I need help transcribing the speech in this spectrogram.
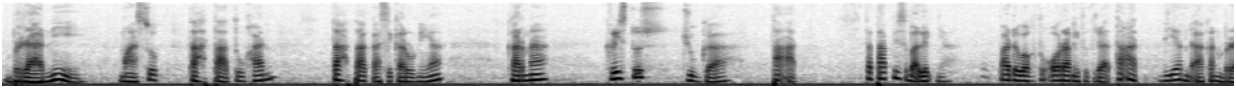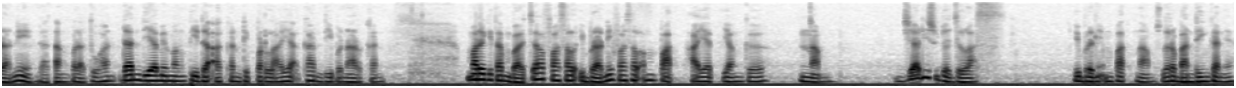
berani masuk tahta Tuhan tahta kasih karunia karena Kristus juga taat. Tetapi sebaliknya, pada waktu orang itu tidak taat, dia tidak akan berani datang pada Tuhan dan dia memang tidak akan diperlayakkan, dibenarkan. Mari kita membaca pasal Ibrani pasal 4 ayat yang ke-6. Jadi sudah jelas. Ibrani 4 6. Saudara bandingkan ya.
